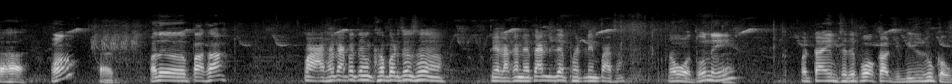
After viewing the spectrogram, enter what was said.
હા હા. અને પાછા? પાછા તો આપણે તમને ખબર તો છે. પેલા કે નતા લીધા ફટલી પાછા. નવો હોતો નહીં. પણ ટાઈમ સાથે પહોંચાડજો બીજું શું કહું?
